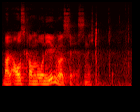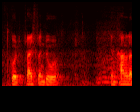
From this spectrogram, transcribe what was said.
mal auskommen, ohne irgendwas zu essen. Nicht? Gut, vielleicht wenn du im Kanada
